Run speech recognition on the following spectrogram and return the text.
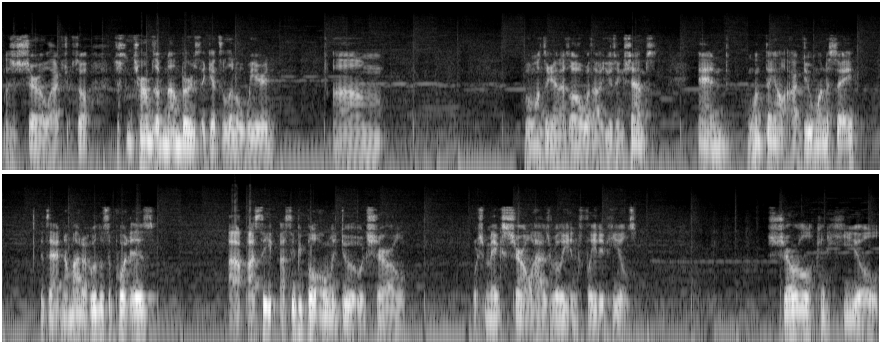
That's just share a little extra. So just in terms of numbers, it gets a little weird. Um, but once again, that's all without using Shemps. And one thing I do want to say is that no matter who the support is, I, I see I see people only do it with Cheryl, which makes Cheryl has really inflated heals. Cheryl can heal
